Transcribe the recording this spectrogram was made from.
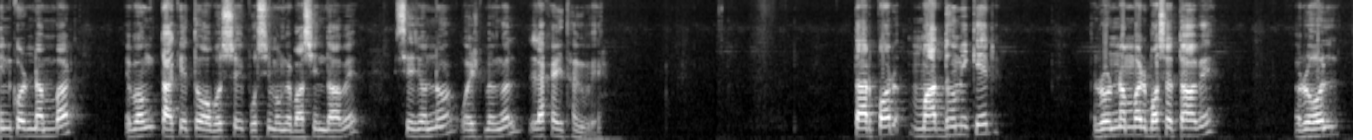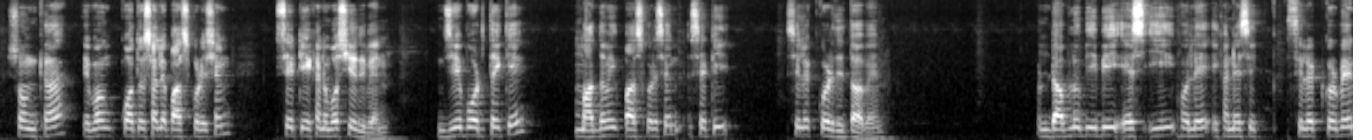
পিনকোড নাম্বার এবং তাকে তো অবশ্যই পশ্চিমবঙ্গের বাসিন্দা হবে, সেজন্য ওয়েস্ট বেঙ্গল লেখাই থাকবে। তারপর মাধ্যমিকের রোল নাম্বার বসাতে হবে, রোল সংখ্যা এবং কত সালে পাস করেছেন সেটি এখানে বসিয়ে দিবেন। যে বোর্ড থেকে মাধ্যমিক পাস করেছেন সেটি সিলেক্ট করে দিতে হবে। ডাব্লু বিবিএসই হলে এখানে সিলেক্ট করবেন।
